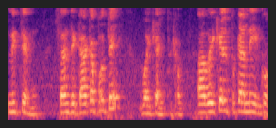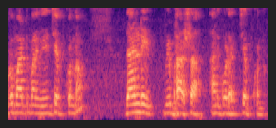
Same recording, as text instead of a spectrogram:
నిత్యము. సంధి కాకపోతే వైకల్పికం. ఆ వైకల్పికాన్ని ఇంకొక మాట మనం ఏం చెప్పుకున్నాం? దానిని విభాష అని కూడా చెప్పుకున్నాం.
